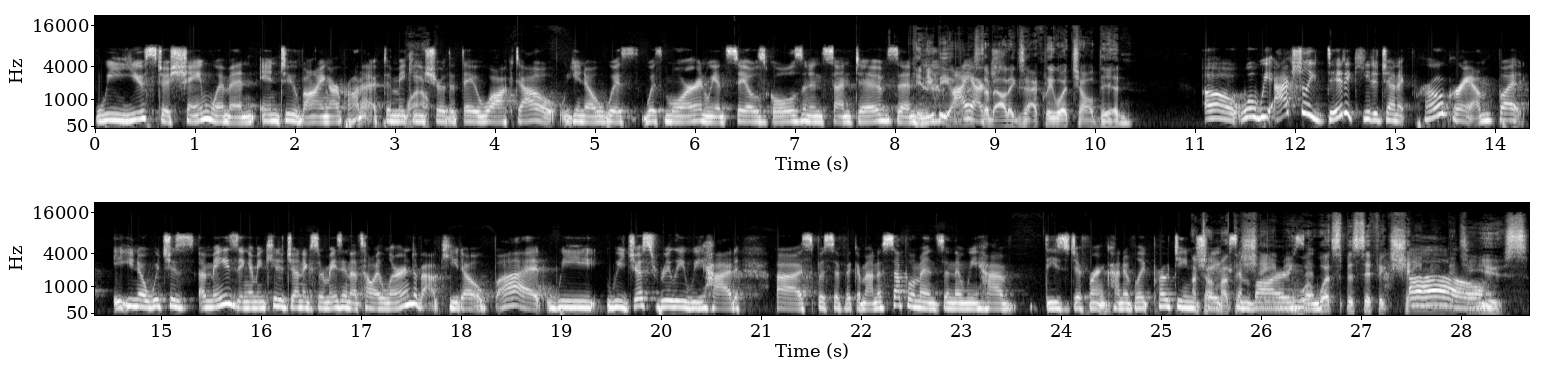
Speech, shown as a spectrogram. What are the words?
we used to shame women into buying our product and making Wow. sure that they walked out, you know, with with more and we had sales goals and incentives. And Can you be honest act- about exactly what y'all did? Oh, well, we actually did a ketogenic program, but you know, which is amazing. I mean, ketogenics are amazing. That's how I learned about keto. But we we just really we had a specific amount of supplements, and then we have these different kind of like protein I'm shakes and bars. What, and, what specific shaming did Oh. you use?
